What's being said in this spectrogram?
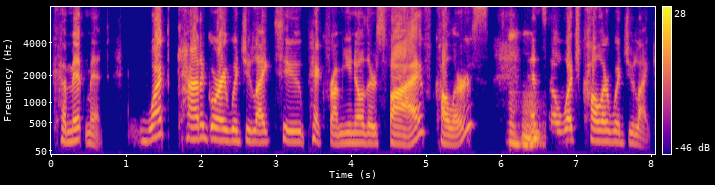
commitment what category would you like to pick from? You know, there's five colors. Mm-hmm. And so, which color would you like?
